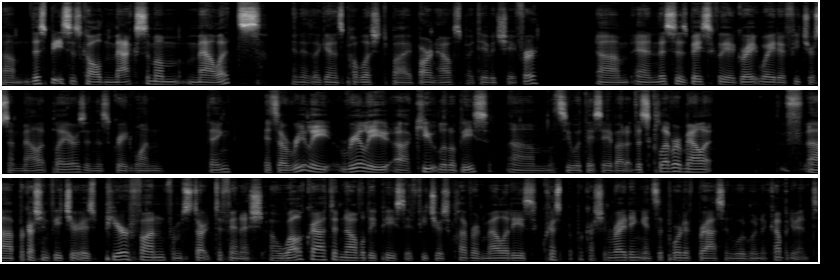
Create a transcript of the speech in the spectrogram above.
Um, this piece is called Maximum Mallets, and is, again, it's published by Barnhouse by David Shaffer. Um, and this is basically a great way to feature some mallet players in this grade one thing. It's a really, really uh, cute little piece. Um, let's see what they say about it. This clever mallet uh, percussion feature is pure fun from start to finish. A well crafted novelty piece, it features clever melodies, crisp percussion writing, and supportive brass and woodwind accompaniment.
